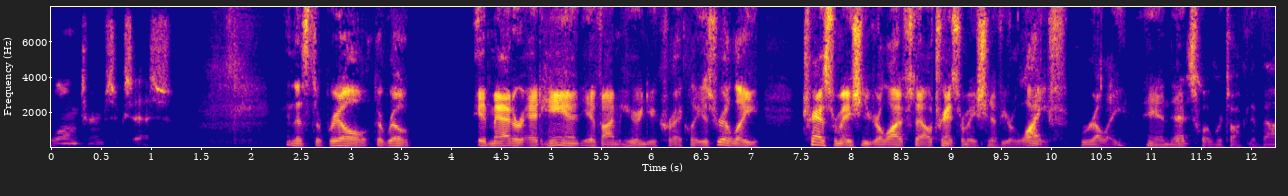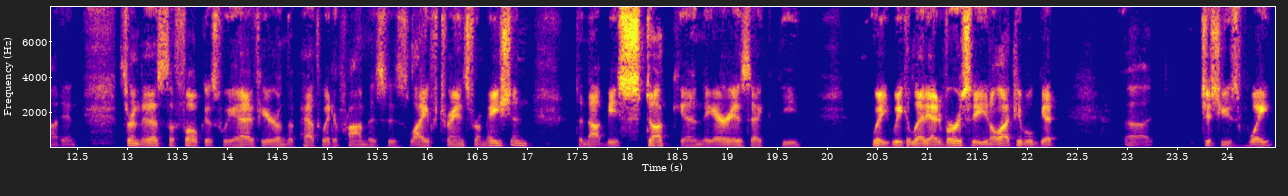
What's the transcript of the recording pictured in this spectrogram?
long-term success. And that's the real, the real it matter at hand, if I'm hearing you correctly, is really transformation of your lifestyle, transformation of your life, really. And that's what we're talking about. And certainly that's the focus we have here on the Pathway to Promise is life transformation, to not be stuck in the areas that the we, we can let adversity, you know, a lot of people get uh, just use weight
